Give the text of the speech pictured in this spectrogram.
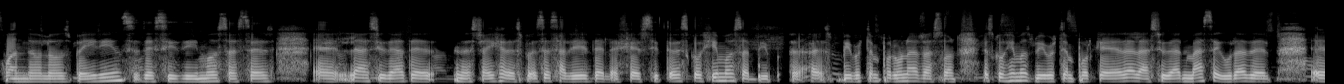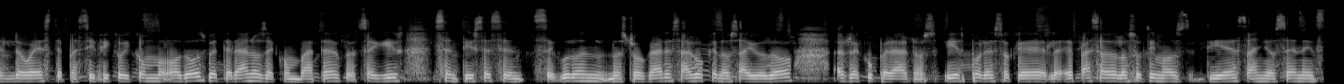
Cuando los Beatings decidimos hacer eh, la ciudad de nuestra hija después de salir del ejército, escogimos a, Beaverton por una razón. Escogimos Beaverton porque era la ciudad más segura del oeste pacífico y como dos veteranos de combate, seguir sentirse seguro en nuestro hogar es algo que nos ayudó a recuperarnos. Y es por eso que he pasado los últimos 10 años en,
